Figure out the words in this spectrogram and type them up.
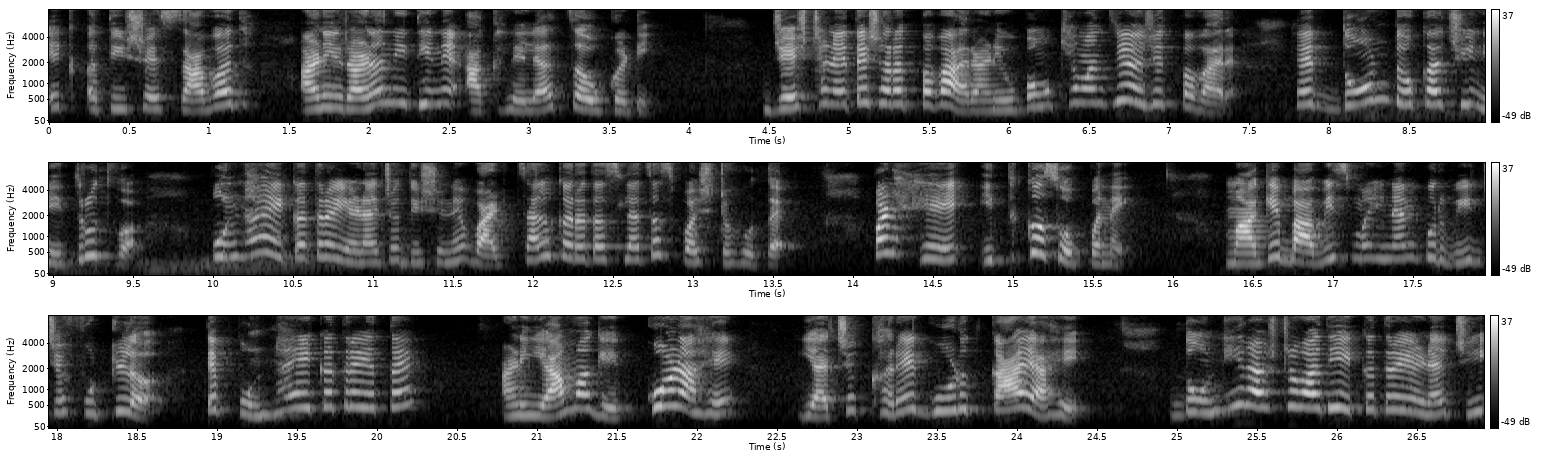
एक अतिशय सावध आणि रणनीतीने आखलेल्या चौकटी. ज्येष्ठ नेते शरद पवार आणि उपमुख्यमंत्री अजित पवार हे दोन टोकाची नेतृत्व पुन्हा एकत्र येण्याच्या दिशेने वाटचाल करत असल्याचं स्पष्ट होत आहे पण हे इतकं सोपं नाही. मागे बावीस महिन्यांपूर्वी जे फुटलं ते पुन्हा एकत्र येत आहे आणि यामागे कोण आहे? याचे खरे गूढ काय आहे? दोन्ही राष्ट्रवादी एकत्र येण्याची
